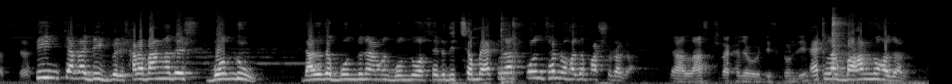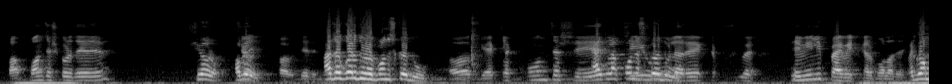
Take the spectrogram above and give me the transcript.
আচ্ছা। তিন চাকার ডিস্ক ব্রেক সারা বাংলাদেশ বন্ধু যাদের যাদের বন্ধু না আমার বন্ধু আছে এটা দিচ্ছে আমরা এক লাখ পঞ্চান্ন হাজার পাঁচশো টাকা। লাস্ট রাখা যাবে ডিসকাউন্ট দিয়ে। এক লাখ বাহান্ন হাজার। পঞ্চাশ করে দিয়ে শিওর হবে? আচ্ছা করে দেবো পঞ্চাশ করে দেবো। ওকে এক লাখ পঞ্চাশে এক লাখ পঞ্চাশ করে দেবো। একটা ফ্যামিলি প্রাইভেট কার বলা যায়। একদম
